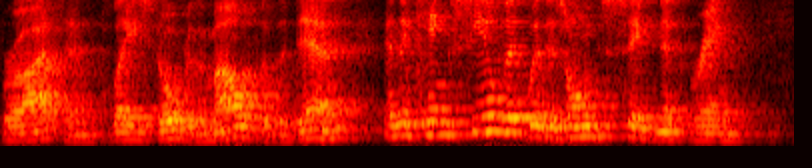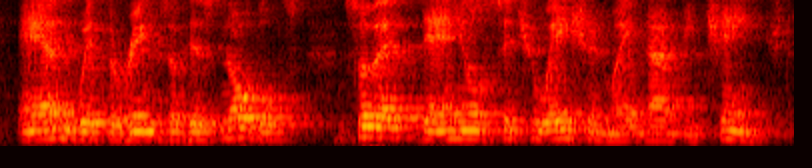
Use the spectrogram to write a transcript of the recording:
brought and placed over the mouth of the den, and the king sealed it with his own signet ring and with the rings of his nobles, so that Daniel's situation might not be changed.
